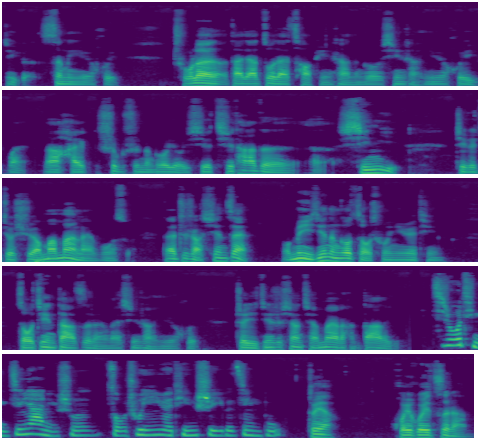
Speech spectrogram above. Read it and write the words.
这个森林音乐会？除了大家坐在草坪上能够欣赏音乐会以外，那还是不是能够有一些其他的呃新意？这个就需要慢慢来摸索。但至少现在我们已经能够走出音乐厅，走进大自然来欣赏音乐会，这已经是向前迈了很大的一步。其实我挺惊讶，你说走出音乐厅是一个进步。对呀、回归自然嘛。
